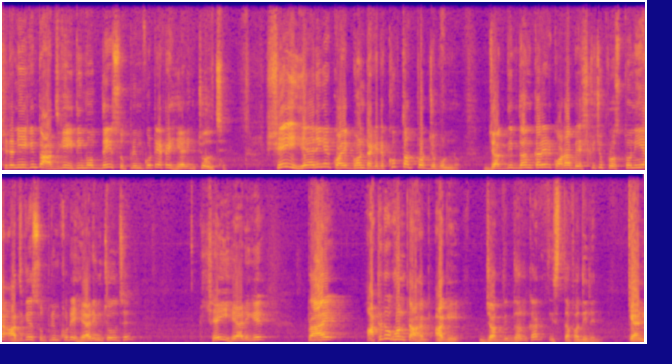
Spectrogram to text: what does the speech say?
সেটা নিয়ে কিন্তু আজকে ইতিমধ্যেই সুপ্রিম কোর্টে একটা হিয়ারিং চলছে। সেই হিয়ারিংয়ের কয়েক ঘণ্টা এটা খুব তাৎপর্যপূর্ণ, জগদীপ ধনকারের করা বেশ কিছু প্রশ্ন নিয়ে আজকে সুপ্রিম কোর্টে হিয়ারিং চলছে। সেই হিয়ারিংয়ের প্রায় আঠেরো ঘণ্টা আগে জগদীপ ধনকার ইস্তফা দিলেন। কেন?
